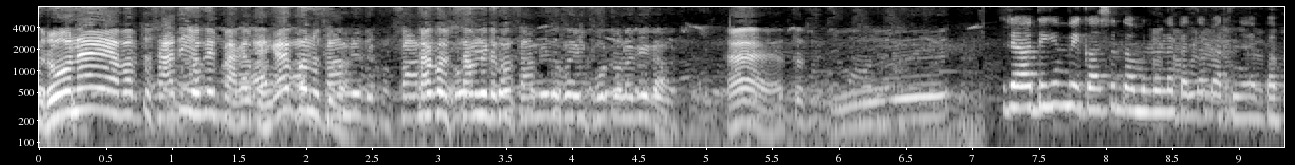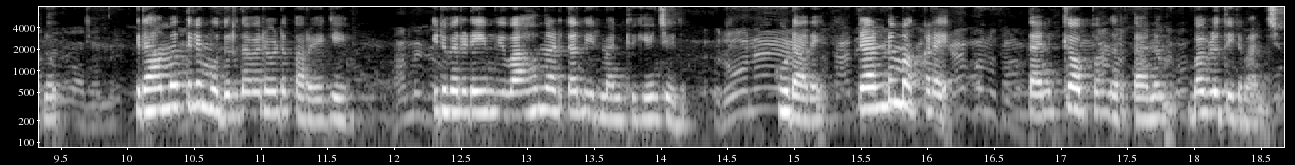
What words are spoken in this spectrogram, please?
रोना है अब अब तो शादी हो गई पागल कहेंगे आप कौन सामने देखो ताको सामने देखो सामने देखो ये फोटो लगेगा है तो രാധികയും വികാസും തമ്മിലുള്ള ബന്ധം അറിഞ്ഞ ബബ്ലു ഗ്രാമത്തിലെ മുതിർന്നവരോട് പറയുകയും ഇരുവരുടെയും വിവാഹം നടത്താൻ തീരുമാനിക്കുകയും ചെയ്തു കൂടാതെ രണ്ടു മക്കളെ തനിക്കൊപ്പം നിർത്താനും ബബ്ലു തീരുമാനിച്ചു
